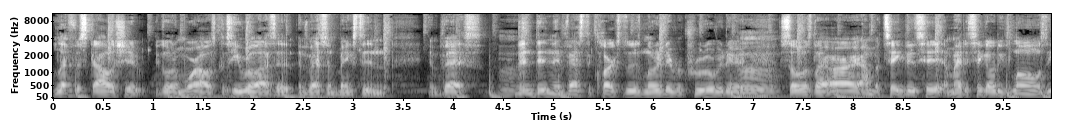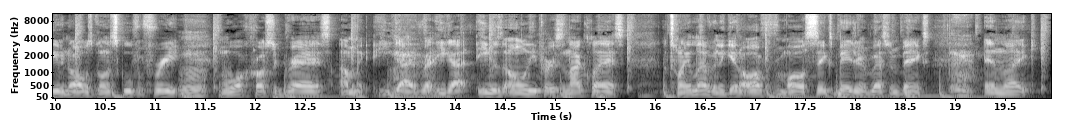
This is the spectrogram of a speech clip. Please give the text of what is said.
left his scholarship to go to Morehouse because he realized that investment banks didn't invest. Mm. Then didn't invest in Clark students, nor did they recruit over there. Mm. So it's like, all right, I'm gonna take this hit. I'm gonna have to take all these loans, even though I was going to school for free. Mm. And walk across the grass. I'm he got he got he was the only person in our class in 2011 to get an offer from all six major investment banks, and like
